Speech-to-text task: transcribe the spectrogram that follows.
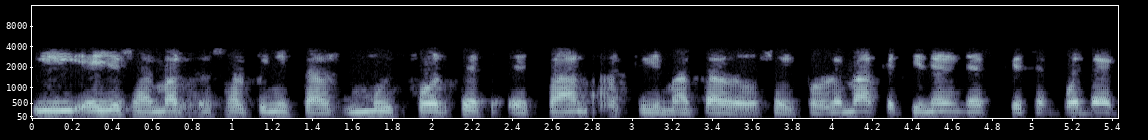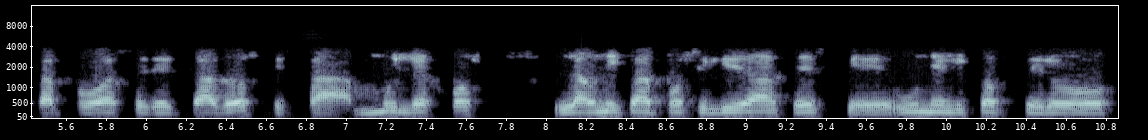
y ellos, además de los alpinistas muy fuertes, están aclimatados. El problema que tienen es que se encuentra el campo base de K2, que está muy lejos. La única posibilidad es que un helicóptero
